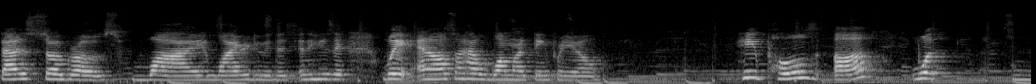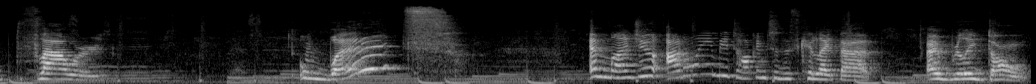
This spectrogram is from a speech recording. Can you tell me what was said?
That is so gross. Why? Why are you doing this? And he was like, wait, and I also have one more thing for you he pulls up with flowers. What? And mind you, I don't even be talking to this kid like that. I really don't.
